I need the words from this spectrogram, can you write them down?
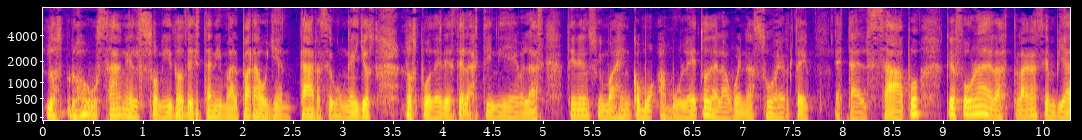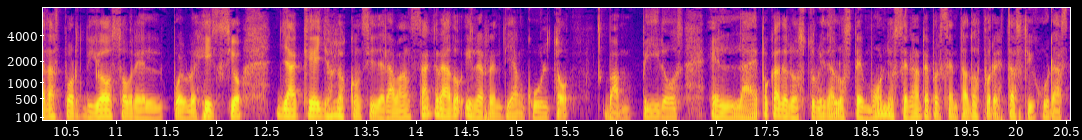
Los brujos usan el sonido de este animal para ahuyentar, según ellos, los poderes de las tinieblas. Tienen su imagen como amuleto de la buena suerte. Está el sapo, que fue una de las plagas enviadas por Dios sobre el pueblo egipcio, ya que ellos los consideraban sagrado y le rendían culto vampiros. En la época de los druidas, los demonios eran representados por estas figuras.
